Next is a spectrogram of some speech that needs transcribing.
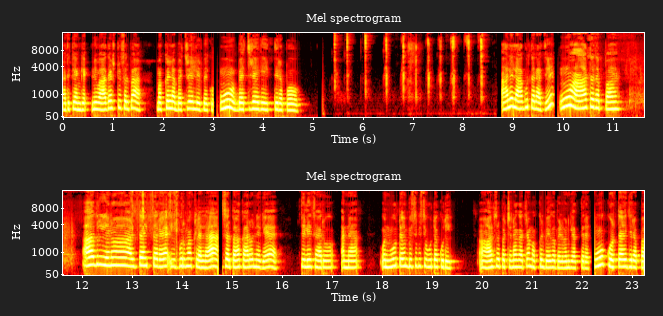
ಅದಕ್ಕೆ ಹಂಗೆ. ನೀವು ಆದಷ್ಟು ಸ್ವಲ್ಪ ಮಕ್ಕಳನ್ನ ಬೆಚ್ಚರೆಯಲ್ಲಿ ಇರಬೇಕು ಹ್ಞೂ ಬೆಚ್ಚರೆಯಾಗಿ ಇರ್ತೀರಪ್ಪ. ಹಾಲೆಲ್ಲ ಆಗುತ್ತಲ್ಲ ಅಜ್ಜಿ? ಹ್ಞೂ, ಆತದಪ್ಪ. ಆದ್ರೂ ಏನೋ ಅಳ್ತಾ ಇರ್ತಾರೆ ಇಬ್ಬರು ಮಕ್ಕಳೆಲ್ಲ. ಸ್ವಲ್ಪ ಕಾರುಣ್ಯಗೆ ತಿಳಿ ಸಾರು, ಅನ್ನ. ಒಂದು ಮೂರು ಟೈಮ್ ಬಿಸಿ ಬಿಸಿ ಊಟ ಕೊಡಿ. ಹಾಲು ಸ್ವಲ್ಪ ಚೆನ್ನಾಗಾದ್ರೆ ಮಕ್ಕಳು ಬೇಗ ಬೆಳವಣಿಗೆ ಆಗ್ತಾರೆ. ಹ್ಞೂ, ಕೊಡ್ತಾ ಇದ್ದೀರಪ್ಪ.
